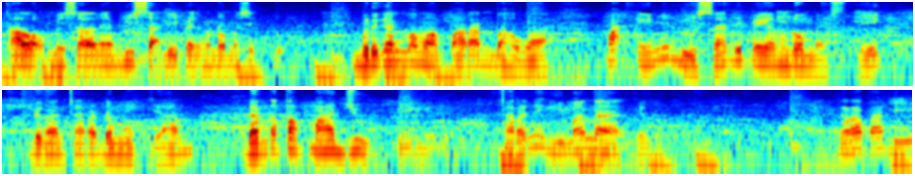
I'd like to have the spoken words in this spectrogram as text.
Kalau misalnya bisa dipegang domestik, berikan pemaparan bahwa Pak ini bisa dipegang domestik dengan cara demikian dan tetap maju kayak gitu. Caranya gimana gitu? Karena tadi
